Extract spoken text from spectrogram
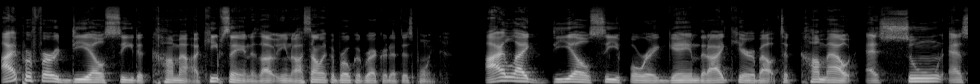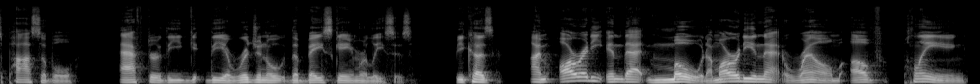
I prefer DLC to come out. I keep saying this. I, you know, I sound like a broken record at this point. I like DLC for a game that I care about to come out as soon as possible after the the original the base game releases because I'm already in that mode. I'm already in that realm of playing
